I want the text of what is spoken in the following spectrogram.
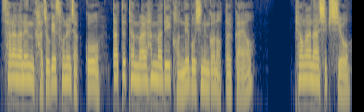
사랑하는 가족의 손을 잡고 따뜻한 말 한마디 건네보시는 건 어떨까요? 평안하십시오.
